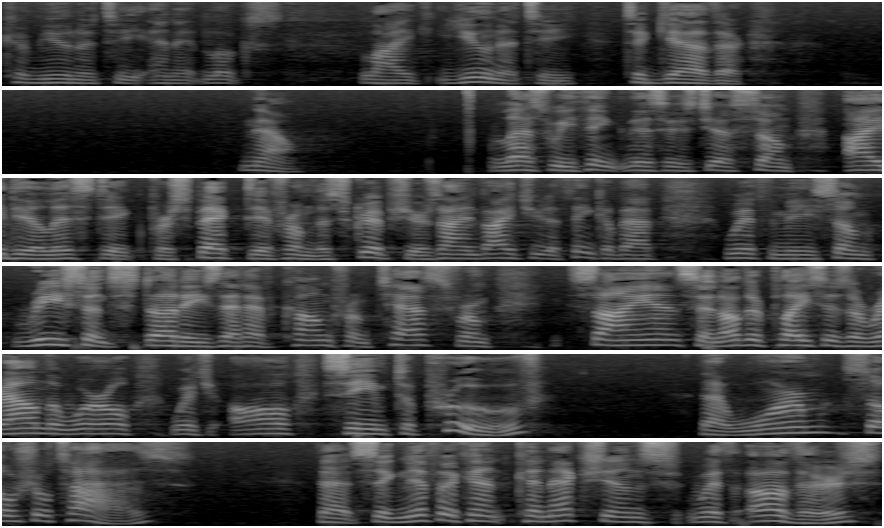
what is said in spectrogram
community and it looks like unity together. Now, lest we think this is just some idealistic perspective from the scriptures, I invite you to think about with me some recent studies that have come from tests from science and other places around the world, which all seem to prove that warm social ties, that significant connections with others,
